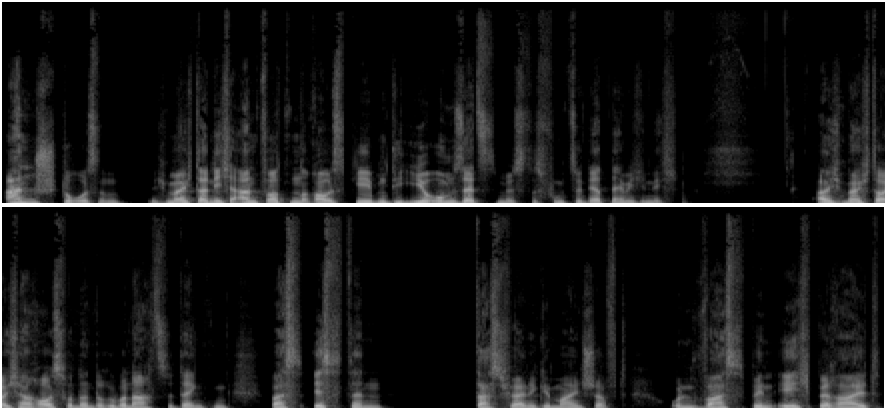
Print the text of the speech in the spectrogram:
anstoßen. Ich möchte da nicht Antworten rausgeben, die ihr umsetzen müsst. Das funktioniert nämlich nicht. Aber ich möchte euch herausfordern, darüber nachzudenken, was ist denn das für eine Gemeinschaft und was bin ich bereit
